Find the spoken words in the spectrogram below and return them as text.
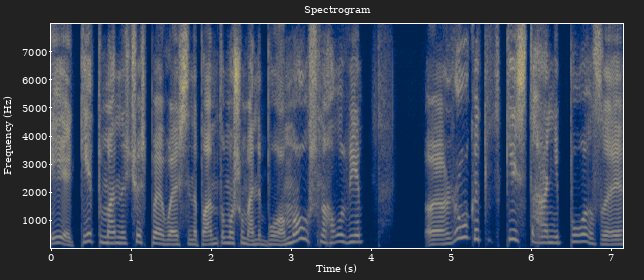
І кіт у мене щось появився, напевно, тому що в мене було маус на голові. Е, Руки тут такі стані пози,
